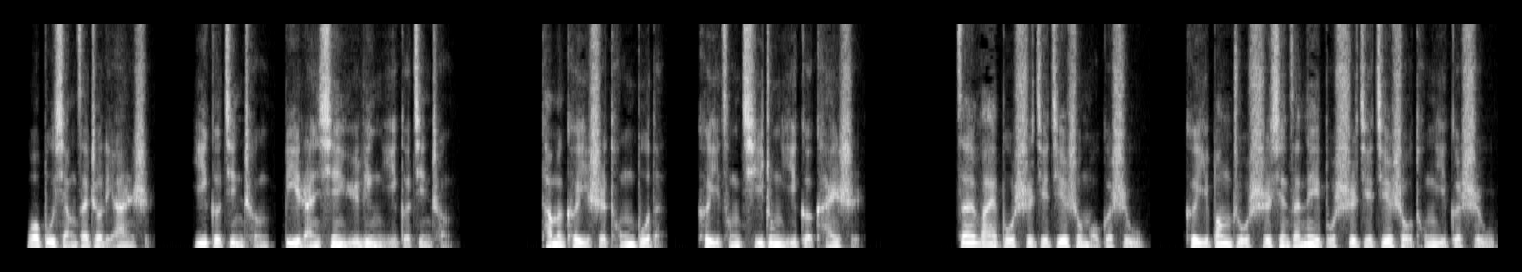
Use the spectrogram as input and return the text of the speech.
我不想在这里暗示一个进程必然先于另一个进程，他们可以是同步的，可以从其中一个开始。在外部世界接受某个事物，可以帮助实现在内部世界接受同一个事物。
